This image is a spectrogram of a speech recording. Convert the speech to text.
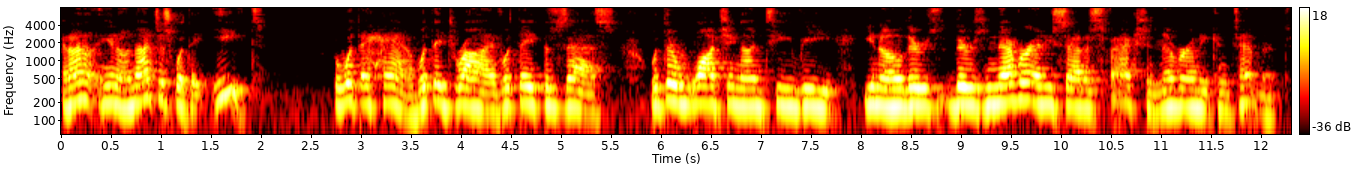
And I don't, you know, not just what they eat, but what they have, what they drive, what they possess, what they're watching on TV. You know, there's, there's never any satisfaction, never any contentment.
